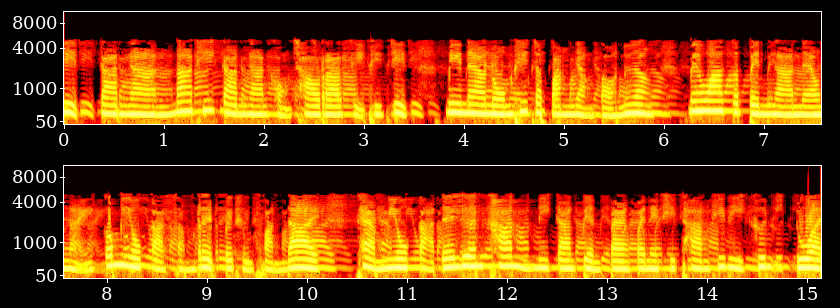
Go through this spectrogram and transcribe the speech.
จิก การงานหน้าที่การงานของชาวราศีพิจิก มีแนวโน้มที่จะปังอย่างต่อเนื่อง ไม่ว่าจะเป็นงานแนวไหนก็มีโอกาสสำเร็จไปถึงฝันได้ แถมมีโอกาสได้เลื่อนขั้น มีการเปลี่ยนแปลงไปในทิศทางที่ดีขึ้นอีกด้วย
